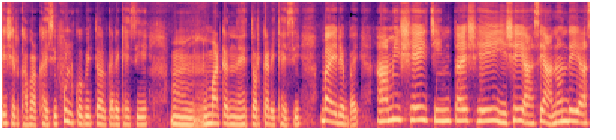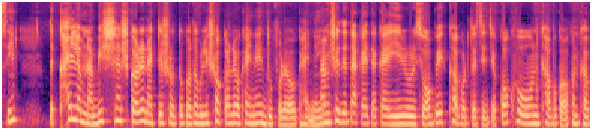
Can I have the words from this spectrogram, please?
দেশের খাবার খাইছি, ফুলকপির তরকারি খাইছি মাটনের তরকারি খাইছি। বাইরে বাই আমি সেই চিন্তায়, সেই সেই আসি, আনন্দেই আসি। খাইলাম না, বিশ্বাস করেন, একটা সত্য কথা বলি, সকালেও খাই নাই, দুপুরেও খাই নাই। আমি শুধু তাকাই তাকাই রয়েছি, অপেক্ষা করতেছি যে কখন খাব কখন খাব।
